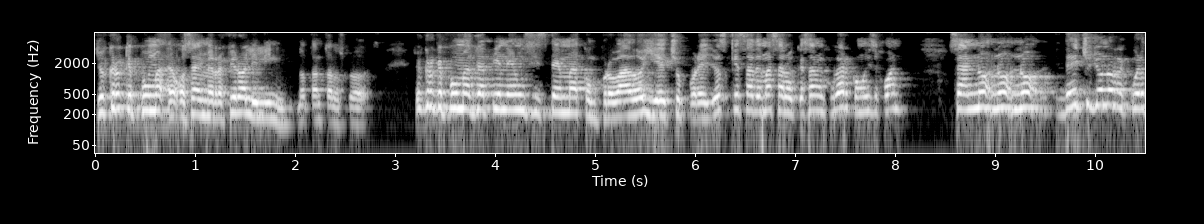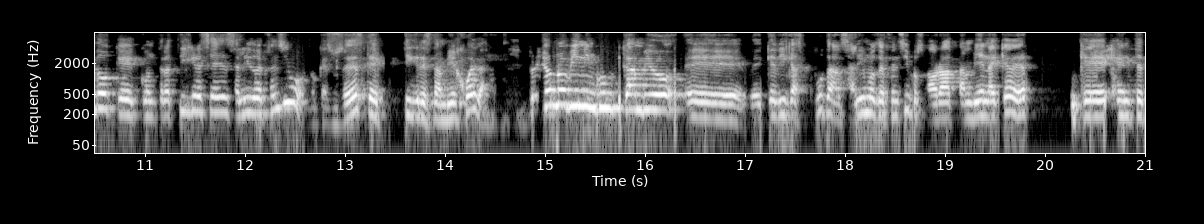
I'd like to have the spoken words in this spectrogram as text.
Yo creo que Pumas, o sea, me refiero a Lilini, no tanto a los jugadores. Yo creo que Pumas ya tiene un sistema comprobado y hecho por ellos, que es además a lo que saben jugar, como dice Juan. O sea, no, no, no. De hecho, yo no recuerdo que contra Tigres se haya salido defensivo. Lo que sucede es que Tigres también juega. Pero yo no vi ningún cambio eh, que digas, puta, salimos defensivos. Ahora también hay que ver qué gente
